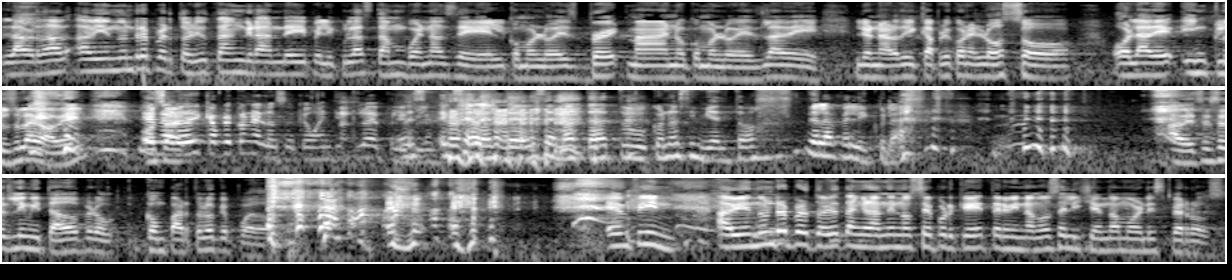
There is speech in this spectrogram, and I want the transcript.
la verdad, habiendo un repertorio tan grande y películas tan buenas de él, como lo es Birdman o como lo es la de Leonardo DiCaprio con el oso, o la de, incluso la de Babel. o Leonardo sea, DiCaprio con el oso, qué buen título de película. excelente, se nota tu conocimiento de la película. A veces es limitado, pero comparto lo que puedo. en fin, habiendo un repertorio tan grande, no sé por qué terminamos eligiendo Amores Perros.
